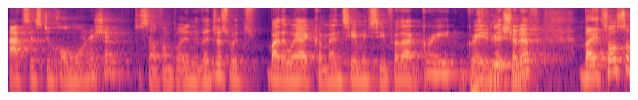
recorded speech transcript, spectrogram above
access to home ownership to self-employed individuals. Which, by the way, I commend CMHC for that. Great, great initiative. But it's also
